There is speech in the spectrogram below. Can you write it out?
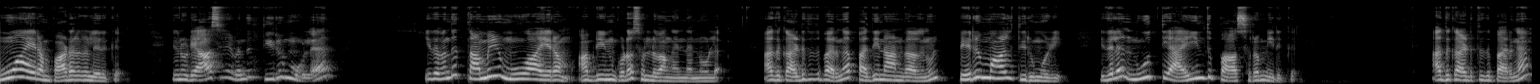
மூவாயிரம் பாடல்கள் இருக்குது இதனுடைய ஆசிரியர் வந்து திருமூலர். இதை வந்து தமிழ் மூவாயிரம் அப்படின்னு கூட சொல்லுவாங்க இந்த நூலை. அதுக்கு அடுத்தது பாருங்கள் பதினான்காவது நூல் பெருமாள் திருமொழி இதில் நூற்றி ஐந்து பாசுரம் இருக்குது அதுக்கு அடுத்தது பாருங்கள்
